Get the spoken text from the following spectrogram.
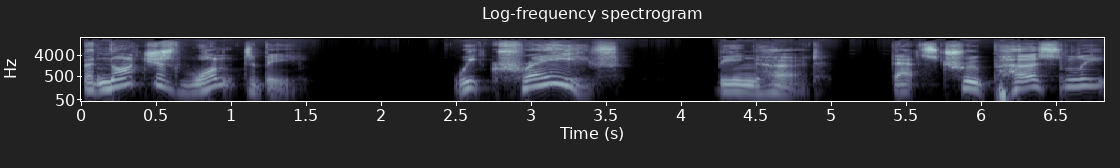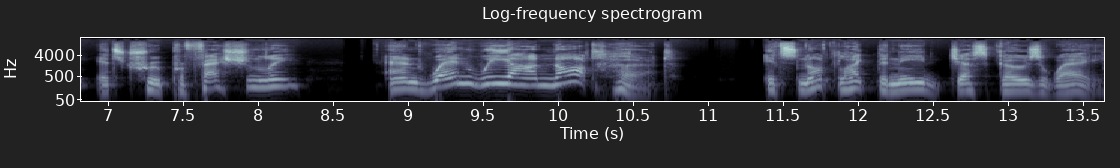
but not just want to be. We crave being heard. That's true personally, it's true professionally. And when we are not heard, it's not like the need just goes away.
